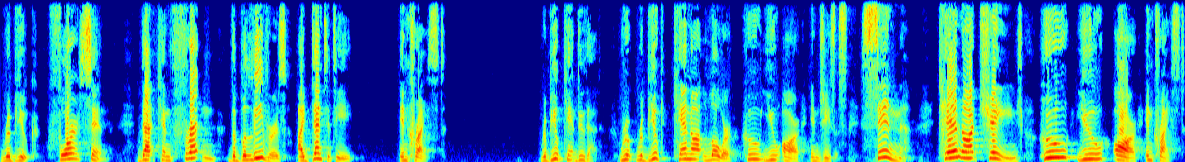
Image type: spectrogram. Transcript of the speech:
rebuke for sin that can threaten the believer's identity in Christ. Rebuke can't do that. Re- rebuke cannot lower who you are in Jesus. Sin cannot change who you are in Christ.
